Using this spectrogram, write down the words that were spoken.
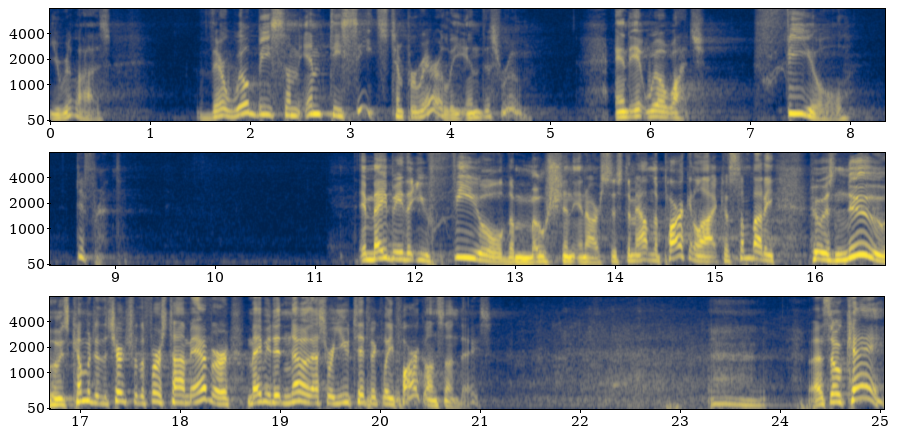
you realize there will be some empty seats temporarily in this room. And it will, watch, feel different. It may be that you feel the motion in our system out in the parking lot because somebody who is new, who's coming to the church for the first time ever, maybe didn't know that's where you typically park on Sundays. that's okay.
